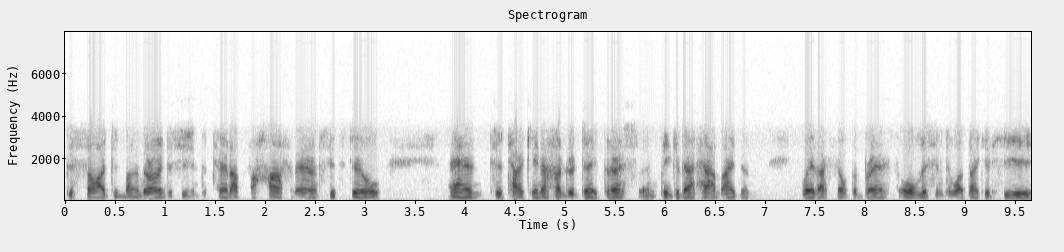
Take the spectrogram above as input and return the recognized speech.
decide to, on their own decision to turn up for half an hour and sit still and to take in a hundred deep breaths and think about how it made them, where they felt the breath, or listen to what they could hear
